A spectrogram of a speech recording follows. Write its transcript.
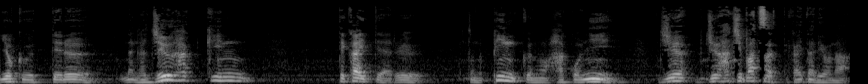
よく売ってる、なんか18金って書いてある、そのピンクの箱に、18バツって書いてあるような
